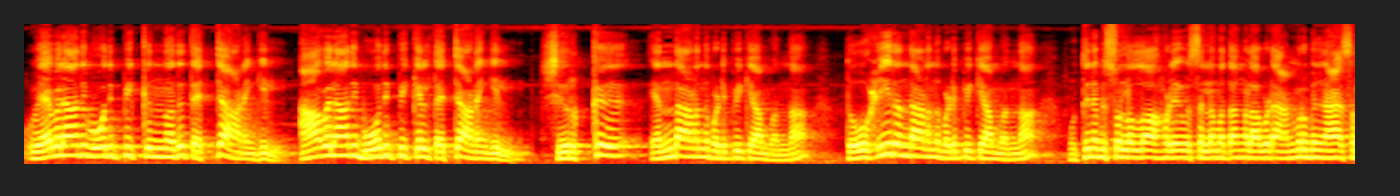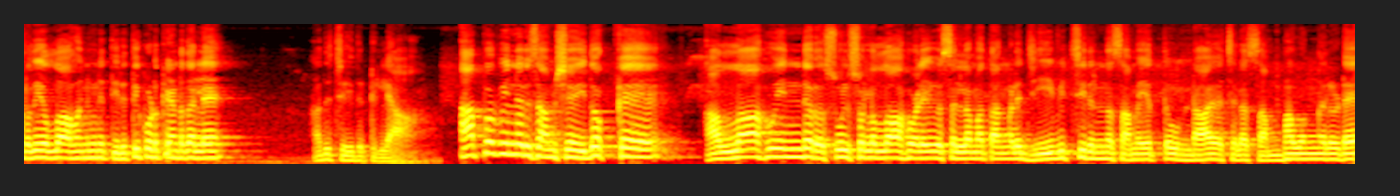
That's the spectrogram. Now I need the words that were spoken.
വേവലാതി ബോധിപ്പിക്കുന്നത് തെറ്റാണെങ്കിൽ ആവലാതി ബോധിപ്പിക്കൽ തെറ്റാണെങ്കിൽ ഷിർക്ക് എന്താണെന്ന് പഠിപ്പിക്കാൻ വന്ന തൗഹീദ് എന്താണെന്ന് പഠിപ്പിക്കാൻ വന്ന മുത്തുനബി സല്ലാഹു അലൈഹി വസല്ലമ തങ്ങൾ അവിടെ അമ്രുബിൻ നാസ് റളിയല്ലാഹു അള്ളാഹുനുവിന് തിരുത്തി കൊടുക്കേണ്ടതല്ലേ? അത് ചെയ്തിട്ടില്ല. അപ്പോൾ പിന്നെ ഒരു സംശയം ഇതൊക്കെ അള്ളാഹുവിന്റെ റസൂൽ സല്ലല്ലാഹു അലൈഹി വസല്ലമ തങ്ങൾ ജീവിച്ചിരുന്ന സമയത്ത് ഉണ്ടായ ചില സംഭവങ്ങളുടെ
